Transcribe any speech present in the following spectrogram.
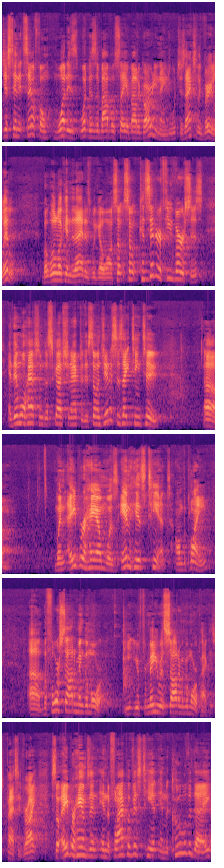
just in itself on what is what does the Bible say about a guardian angel, which is actually very little. But we'll look into that as we go on. So, so consider a few verses, and then we'll have some discussion after this. So in Genesis 18:2, um, when Abraham was in his tent on the plain uh, before Sodom and Gomorrah. You're familiar with Sodom and Gomorrah passage, right? So Abraham's in, in the flap of his tent in the cool of the day,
